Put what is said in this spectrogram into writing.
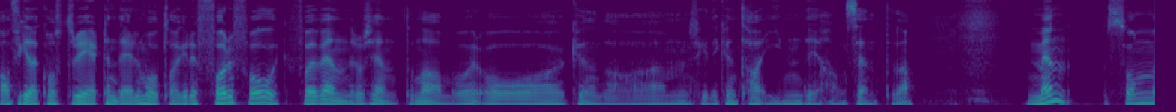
han fikk da konstruert en del mottakere for folk, for venner og kjente og naboer, og kunne da, slik de kunne ta inn det han sendte. da. Men som,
